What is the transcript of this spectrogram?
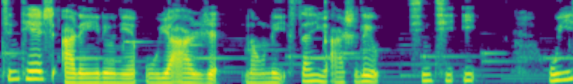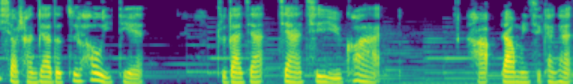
今天是二零一六年五月二日，农历三月二十六，星期一，五一小长假的最后一天，祝大家假期愉快。好，让我们一起看看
